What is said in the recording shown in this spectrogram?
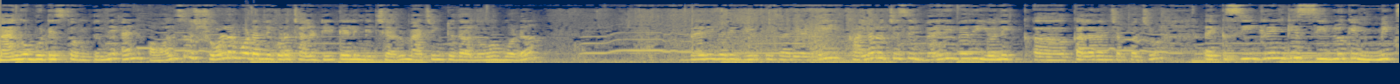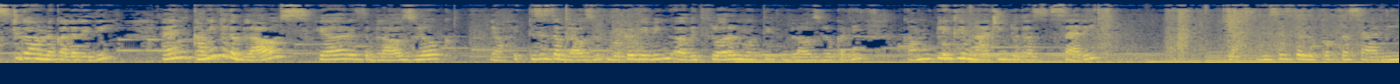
mango బూటీస్తో ఉంటుంది. అండ్ ఆల్సో షోల్డర్ బోర్డర్ని కూడా చాలా డీటెయిలింగ్ ఇచ్చారు. Matching to the lower border very very beautiful sari అండి. కలర్ వచ్చేసి వెరీ వెరీ యూనిక్ కలర్ అని చెప్పొచ్చు. లైక్ సీ గ్రీన్కి సీ బ్లూ కి మిక్స్డ్గా ఉన్న కలర్ ఇది. And coming to the blouse here is the blouse look this is the blouse look బొటర్ వీవింగ్ విత్ ఫ్లోరల్ మూర్తి బ్లౌజ్ లుక్ అండి. Completely matching to the sari this is the look of the sari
